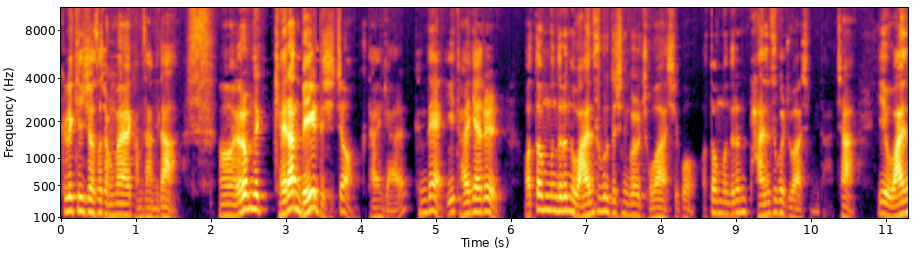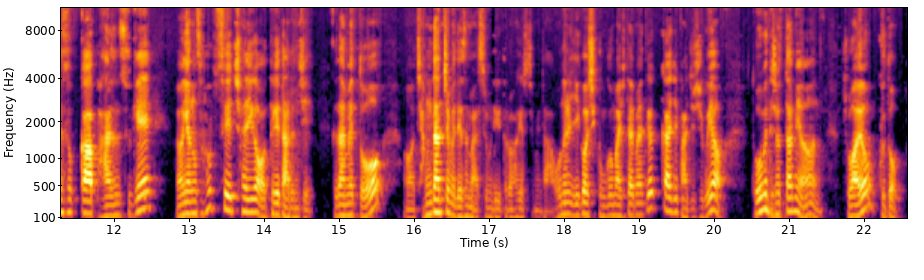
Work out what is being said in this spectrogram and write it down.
클릭해 주셔서 정말 감사합니다. 어, 여러분들 계란 매일 드시죠? 달걀. 근데 이 달걀을 어떤 분들은 완숙으로 드시는 걸 좋아하시고 어떤 분들은 반숙을 좋아하십니다. 자, 이 완숙과 반숙의 영양소 흡수의 차이가 어떻게 다른지 그 다음에 또 어, 장단점에 대해서 말씀을 드리도록 하겠습니다. 오늘 이것이 궁금하시다면 끝까지 봐주시고요. 도움이 되셨다면 좋아요, 구독,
